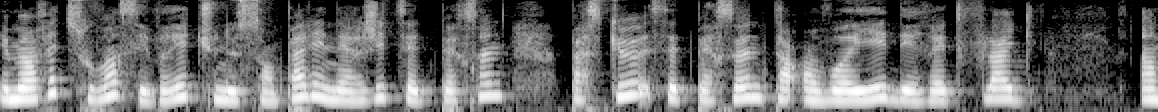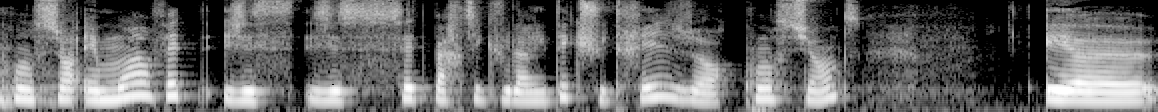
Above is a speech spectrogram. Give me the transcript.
et mais en fait, souvent, c'est vrai, tu ne sens pas l'énergie de cette personne parce que cette personne t'a envoyé des red flags inconscients. Et moi, en fait, j'ai cette particularité que je suis très, genre, consciente. Et euh,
